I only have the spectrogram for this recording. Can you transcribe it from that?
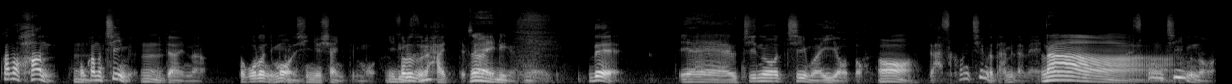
他の班うん。他のチームうん。みたいなところにうん。も新入社員ってもいうそれぞれ入ってて、それはいるよそれはいるで「いやいやうちのチームはいいよ」と。あ「であそこのチームはダメだね」あなあ。あそこのチームの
